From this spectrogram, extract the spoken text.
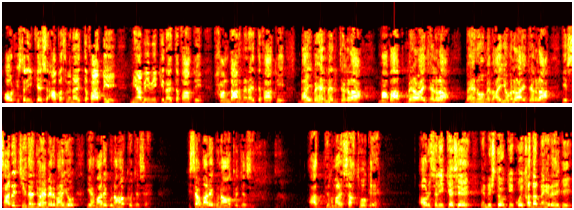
اور اس طریقے سے آپس میں نہ اتفاقی، میاں بیوی کی نہ اتفاقی، خاندان میں نہ اتفاقی، بھائی بہن میں جھگڑا، ماں باپ میں لڑائی جھگڑا، بہنوں میں بھائیوں میں لڑائی جھگڑا، یہ ساری چیزیں جو ہے میرے بھائیوں، یہ ہمارے گناہوں کی وجہ سے اس سے ہمارے گناہوں کی وجہ سے آج ہمارے سخت ہو گئے اور اس طریقے سے ان رشتوں کی کوئی قدر نہیں رہے گی،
